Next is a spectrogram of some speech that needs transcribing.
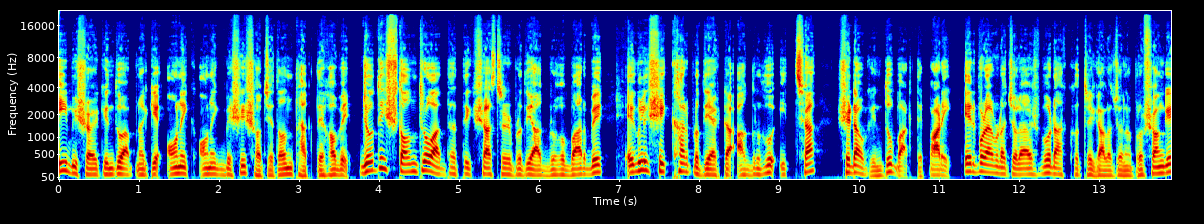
এই বিষয়ে কিন্তু আপনাকে অনেক অনেক বেশি সচেতন থাকতে হবে। জ্যোতিষতন্ত্র আধ্যাত্মিক শাস্ত্রের প্রতি আগ্রহ বাড়বে, এগুলি শিক্ষার প্রতি একটা আগ্রহ, ইচ্ছা, সেটাও কিন্তু বাড়তে পারে। এরপর আমরা চলে আসব নাক্ষত্রিক আলোচনা প্রসঙ্গে।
